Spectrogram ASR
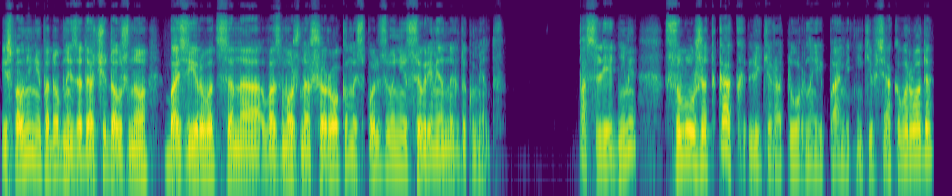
Исполнение подобной задачи должно базироваться на, возможно, широком использовании современных документов. Последними служат как литературные памятники всякого рода,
